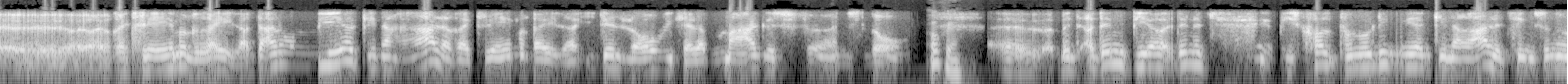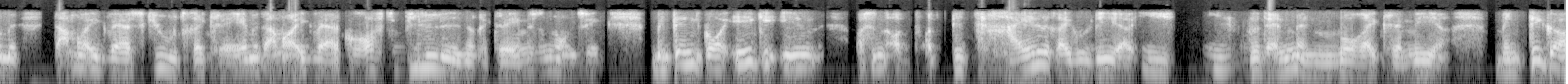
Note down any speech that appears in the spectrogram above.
øh, reklameregler. Der er nogle mere generelle reklameregler i den lov, vi kalder markedsføringslov. Okay. Øh, men, og den, bliver, den er typisk holdt på nogle lidt mere generelle ting, sådan noget med, der må ikke være skjult reklame, der må ikke være groft vildledende reklame, sådan nogle ting. Men den går ikke ind og, sådan, og, og detaljregulerer i i, hvordan man må reklamere. Men det gør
